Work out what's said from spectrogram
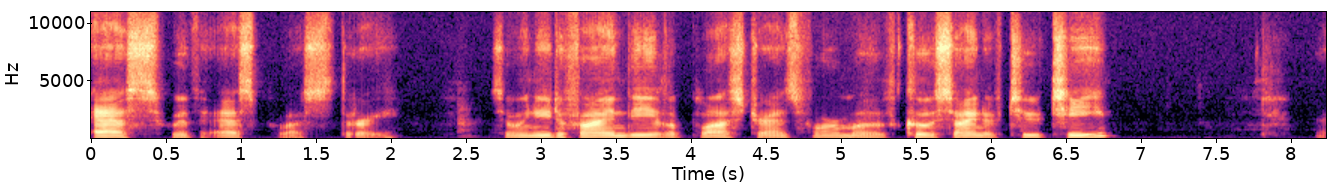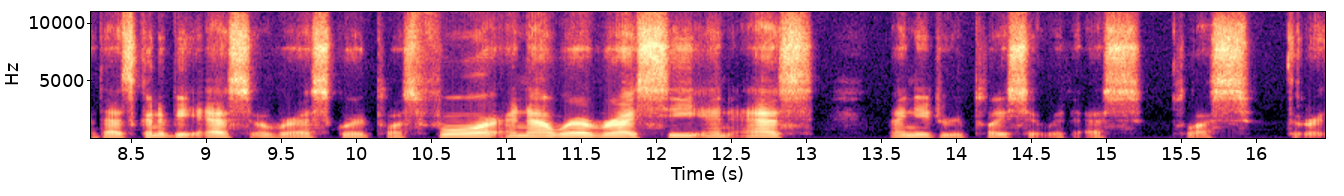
s with s plus 3. So we need to find the Laplace transform of cosine of 2t. That's going to be s over s squared plus 4. And now wherever I see an s, I need to replace it with s plus 3.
